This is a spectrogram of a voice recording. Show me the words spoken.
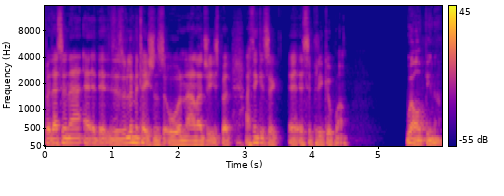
but that's an, uh, there's limitations to all analogies, but I think it's a, it's a pretty good one. Well, you know,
